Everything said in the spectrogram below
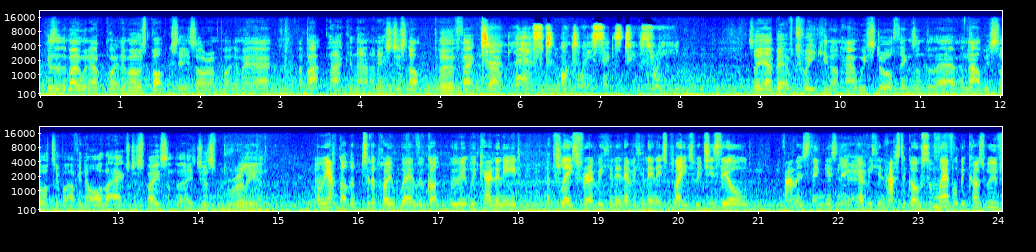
because at the moment I'm putting them as boxes, or I'm putting them in a, a backpack and that, and it's just not perfect. So Turn left onto A623. So yeah, a bit of tweaking on how we store things under there, and that'll be sorted. But having all that extra space under there is just brilliant. And we have got them to the point where we've got we, we kind of need a place for everything and everything in its place, which is the old Vanners thing, isn't it? Yeah. Everything has to go somewhere. But because we've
